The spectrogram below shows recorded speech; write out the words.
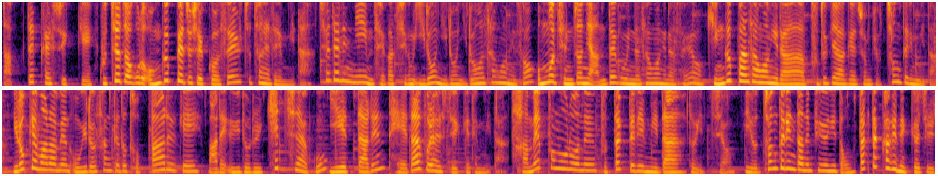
납득할 수 있게 구체적으로 언급해 주실 것을 추천해 드립니다. 최 대리님, 제가 지금 이런 이런 이런 상황에서 업무 진전이 안 되고 있는 상황이라서요. 긴급한 상황이라 부득이하게 좀 요청드립니다. 이렇게 말하면 오히려 상대도 더 빠르게 말의 의도를 캐치하고 이에 따른 대답을 할 수 있게 됩니다. 자매품으로는 부탁드립니다도 있죠. 이 요청드린다는 표현이 너무 딱딱하게 느껴질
